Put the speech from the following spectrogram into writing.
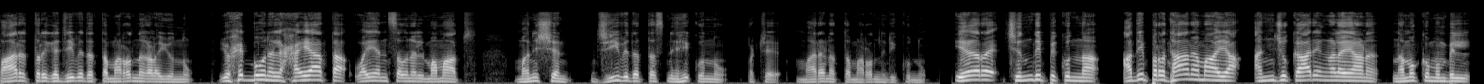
പാരത്രിക ജീവിതത്തെ മറന്നുകളയുന്നു. യുഹെബൂനൽ ഹയാത്ത വയൻ സൗനൽ മമാത് മനുഷ്യൻ ജീവിതത്തെ സ്നേഹിക്കുന്നു പക്ഷേ മരണത്തെ മറന്നിരിക്കുന്നു. ഏറെ ചിന്തിപ്പിക്കുന്ന അതിപ്രധാനമായ അഞ്ചു കാര്യങ്ങളെയാണ് നമുക്ക് മുമ്പിൽ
